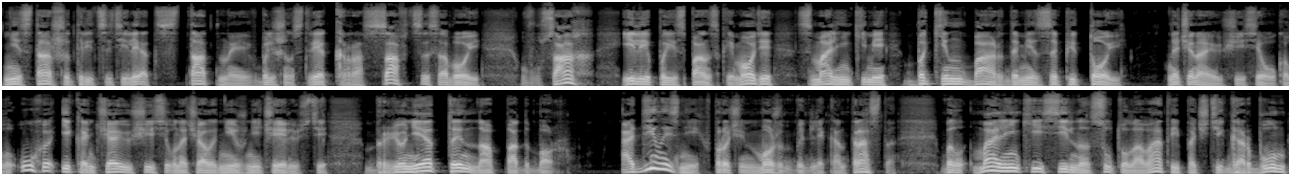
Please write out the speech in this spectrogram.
не старше тридцати лет, статные, в большинстве красавцы собой, в усах или по испанской моде с маленькими бакенбардами запятой, начинающиеся около уха и кончающиеся у начала нижней челюсти, брюнеты на подбор. Один из них, впрочем, может быть для контраста, был маленький, сильно сутуловатый, почти горбун,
